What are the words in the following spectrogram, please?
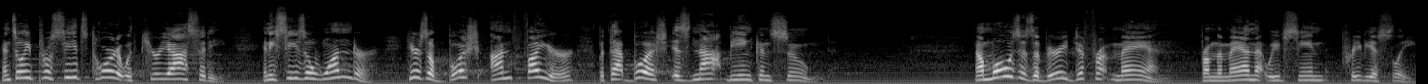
And so he proceeds toward it with curiosity. And he sees a wonder. Here's a bush on fire, but that bush is not being consumed. Now, Moses is a very different man from the man that we've seen previously.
